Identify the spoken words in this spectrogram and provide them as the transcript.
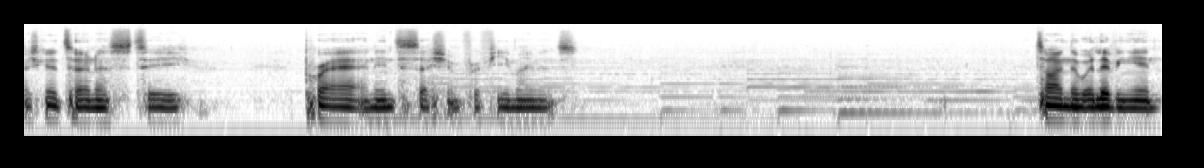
I'm just going to turn us to prayer and intercession for a few moments. The time that we're living in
